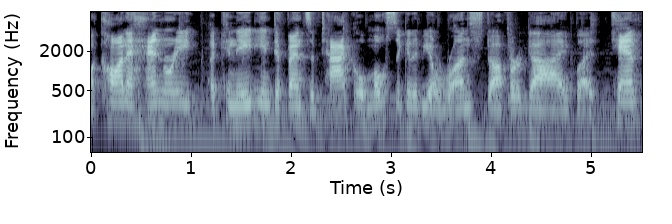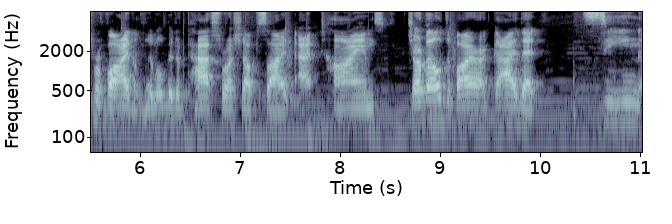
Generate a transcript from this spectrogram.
Makana Henry, a Canadian defensive tackle, mostly going to be a run stuffer guy, but can provide a little bit of pass rush upside at times. Charbel Dabire, a guy that seen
